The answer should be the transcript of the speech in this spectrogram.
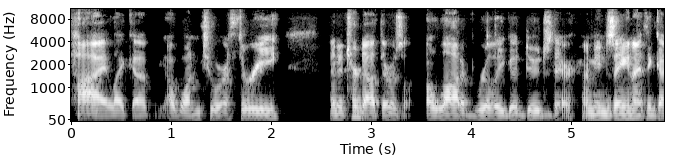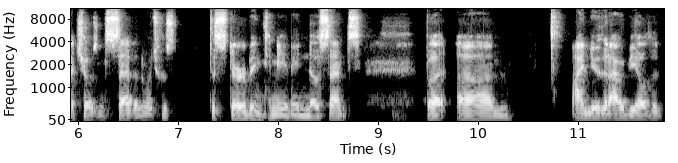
high, like a, a one, two, or three, and it turned out there was a lot of really good dudes there. I mean, Zane, I think got chosen seven, which was disturbing to me. It made no sense. But um, I knew that I would be able to,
